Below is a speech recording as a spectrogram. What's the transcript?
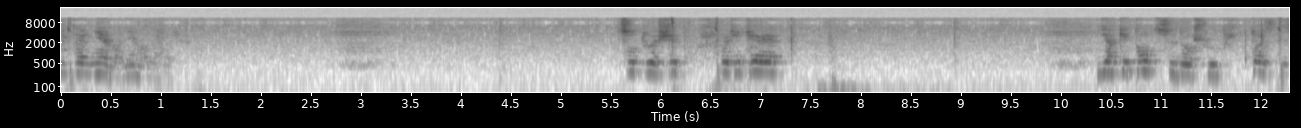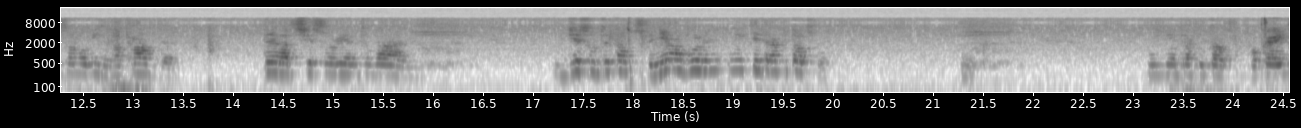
i tutaj nie ma, nie ma nawet. Co tu się, słuchajcie, dzieje? Jakie tocy doszły? To jest niesamowite, naprawdę. Teraz się zorientowałem. Gdzie są te tocwy? Nie ma w ogóle, nikt nie trafi toców. Nikt. Nikt nie trafi toców, okej?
